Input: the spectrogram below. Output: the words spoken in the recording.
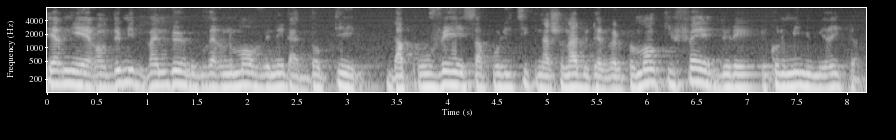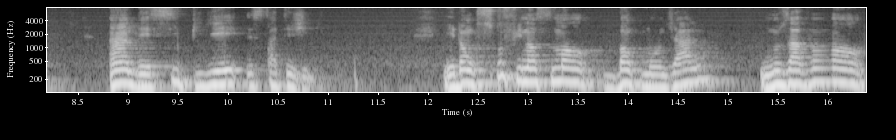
dernière, en 2022, le gouvernement venait d'adopter, d'approuver sa politique nationale de développement qui fait de l'économie numérique un des six piliers stratégiques. Et donc, sous financement Banque mondiale, nous avons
